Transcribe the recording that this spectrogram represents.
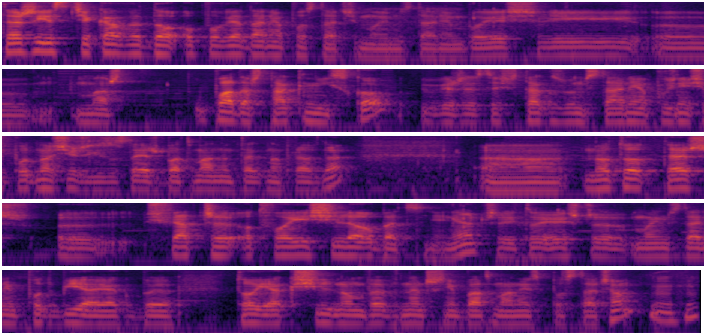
też jest ciekawe do opowiadania postaci moim zdaniem, bo jeśli e, masz upadasz tak nisko, wiesz, jesteś w tak złym stanie, a później się podnosisz i zostajesz Batmanem tak naprawdę, no to też świadczy o twojej sile obecnie, nie? Czyli to jeszcze moim zdaniem podbija jakby to, jak silną wewnętrznie Batman jest postacią. Mhm.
